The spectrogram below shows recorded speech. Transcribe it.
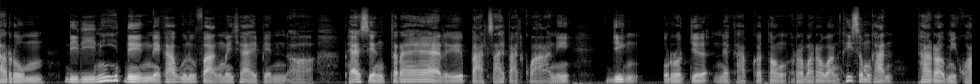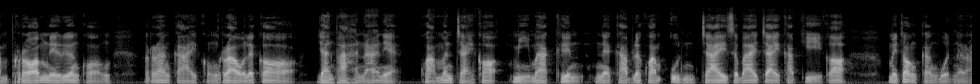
อารมณ์ดีๆนิดนึงนะครับคุณผู้ฟังไม่ใช่เป็นออแพ้เสียงแตรหรือปาดซ้ายปาดขวาอันนี้ ยิ่งรถเยอะนะครับก็ต้องระมัดระวังที่สำคัญ ถ้าเรามีความพร้อมในเรื่องของร่างกายของเรา และก็ยานพาหนะเนี่ยความมั่นใจก็มีมากขึ้นนะครับและความอุ่นใจสบายใจขับขี่ก็ ไม่ต้องกังวลอะไร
